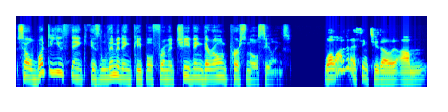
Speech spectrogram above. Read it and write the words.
So, what do you think is limiting people from achieving their own personal ceilings? Well, a lot of it, I think, too, though. Um,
